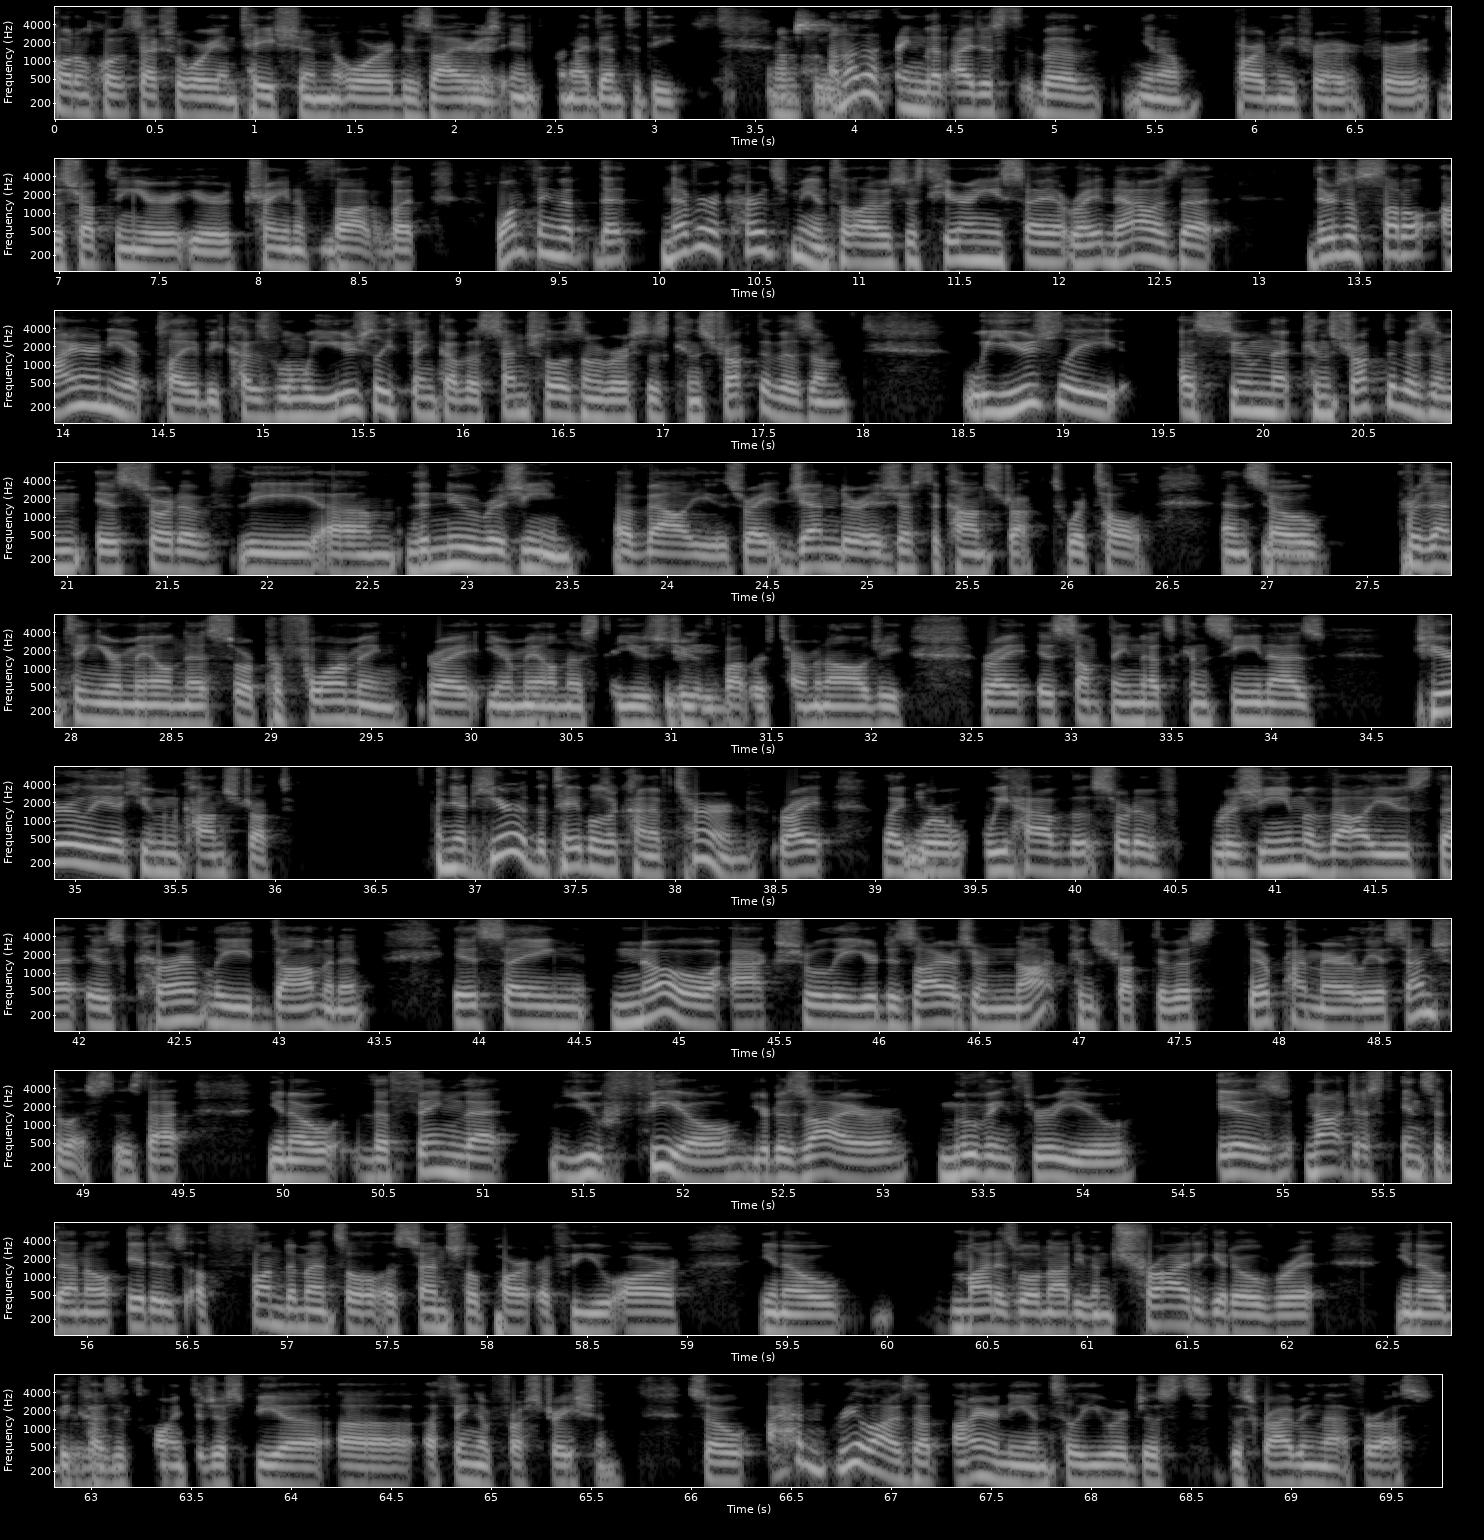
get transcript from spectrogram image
quote unquote sexual orientation or desires right. into an identity. Absolutely. Another thing that I just, uh, you know, pardon me for for disrupting your your train of thought, but one thing that that never occurred to me until I was just hearing you say it right now is that there's a subtle irony at play because when we usually think of essentialism versus constructivism, we usually assume that constructivism is sort of the um, the new regime of values, right? Gender is just a construct, we're told, and so. Mm-hmm. Presenting your maleness or performing right your maleness, to use Judith mm-hmm. Butler's terminology, right, is something that's seen as purely a human construct and yet here the tables are kind of turned right? Like where we have the sort of regime of values that is currently dominant is saying no actually your desires are not constructivist they're primarily essentialist. Is that you know the thing that you feel your desire moving through you is not just incidental it is a fundamental essential part of who you are you know might as well not even try to get over it, you know, because it's going to just be a, a, a, thing of frustration. So I hadn't realized that irony until you were just describing that for us.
